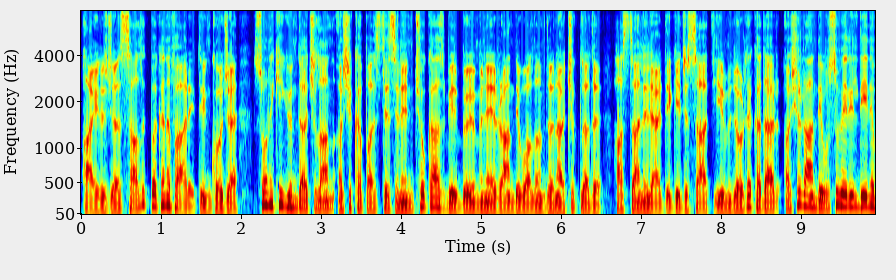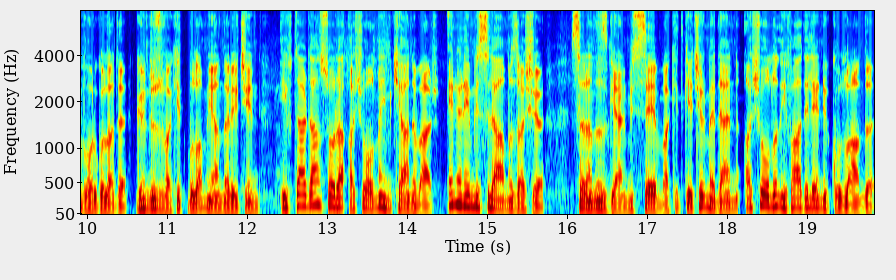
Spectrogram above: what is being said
Ayrıca Sağlık Bakanı Fahrettin Koca, son iki günde açılan aşı kapasitesinin çok az bir bölümüne randevu alındığını açıkladı. Hastanelerde gece saat 24'e kadar aşı randevusu verildiğini vurguladı. Gündüz vakit bulamayanlar için iftardan sonra aşı olma imkanı var. En önemli silahımız aşı. Sıranız gelmişse vakit geçirmeden aşı olun ifadelerini kullandı.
